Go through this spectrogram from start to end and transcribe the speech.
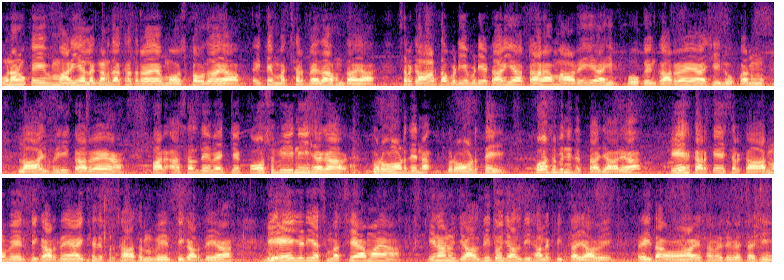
ਉਹਨਾਂ ਨੂੰ ਕਈ ਬਿਮਾਰੀਆਂ ਲੱਗਣ ਦਾ ਖਤਰਾ ਆ, ਮੌਸਕ ਆਉਂਦਾ ਆ, ਇੱਥੇ ਮੱਛਰ ਪੈਦਾ ਹੁੰਦਾ ਆ। ਸਰਕਾਰ ਤਾਂ ਬੜੀਆਂ ਬੜੀਆਂ ਟਾਰੀਆਂ ਟਾਰਾ ਮਾਰ ਰਹੀ ਆ, ਅਸੀਂ ਫੋਕਿੰਗ ਕਰ ਰਹੇ ਆ, ਅਸੀਂ ਲੋਕਾਂ ਨੂੰ ਇਲਾਜ ਫ੍ਰੀ ਕਰ ਰਹੇ ਆ। ਪਰ ਅਸਲ ਦੇ ਵਿੱਚ ਕੁਝ ਵੀ ਨਹੀਂ ਹੈਗਾ ਗਰਾਊਂਡ ਦੇ ਗਰਾਊਂਡ ਤੇ ਕੁਝ ਵੀ ਨਹੀਂ ਦਿੱਤਾ ਜਾ ਰਿਹਾ। ਇਸ ਕਰਕੇ ਸਰਕਾਰ ਨੂੰ ਬੇਨਤੀ ਕਰਦੇ ਆ, ਇੱਥੇ ਦੇ ਪ੍ਰਸ਼ਾਸਨ ਨੂੰ ਬੇਨਤੀ ਕਰਦੇ ਆ, ਵੀ ਇਹ ਜਿਹੜੀਆਂ ਸਮੱਸਿਆਵਾਂ ਆ ਇਹਨਾਂ ਨੂੰ ਜਲਦੀ ਤੋਂ ਜਲਦੀ ਹੱਲ ਕੀਤਾ ਜਾਵੇ ਨਹੀਂ ਤਾਂ ਆਉਣ ਵਾਲੇ ਸਮੇਂ ਦੇ ਵਿੱਚ ਅਸੀਂ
